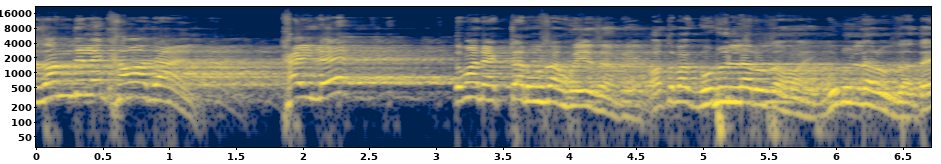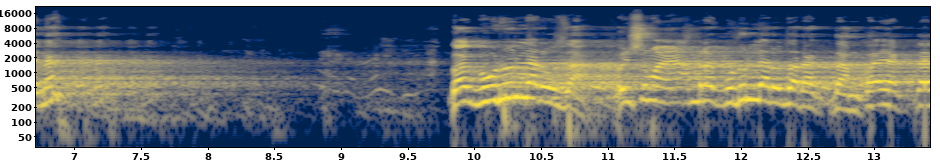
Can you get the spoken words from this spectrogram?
আজান দিলে খাওয়া যায়, খাইলে তোমার একটা রোজা হয়ে যাবে, অথবা গুডুল্লা রোজা হয় গুডুল্লা রোজা, তাই না? কয়, গুডুল্লা রোজা? ওই সময় আমরা গুডুল্লা রোজা রাখতাম। কয়, একটা,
